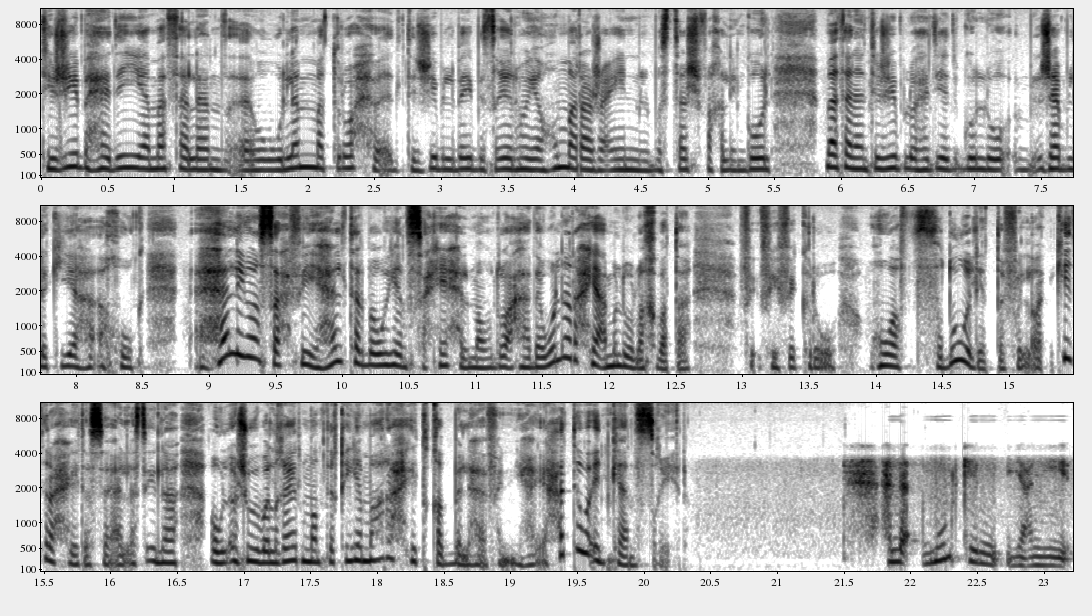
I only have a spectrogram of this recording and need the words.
تجيب هدية مثلا ولما تروح تجيب البيبي صغير وهي هم راجعين من المستشفى خلينا نقول مثلا تجيب له هدية تقول له جاب لك إياها أخوك. هل ينصح فيه؟ هل تربويا صحيح الموضوع هذا ولا راح يعمل له لخبطه في فكره؟ وهو فضولي الطفل. أكيد راح يتساءل أسئلة أو الأجوبة الغير منطقية ما راح يتقبلها في النهاية حتى وإن كان صغير. هلا ممكن يعني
